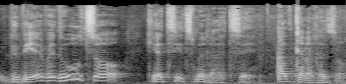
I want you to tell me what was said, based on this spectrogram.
בדיעבד הורצו, כי הציץ מרצה. עד כאן החזור.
